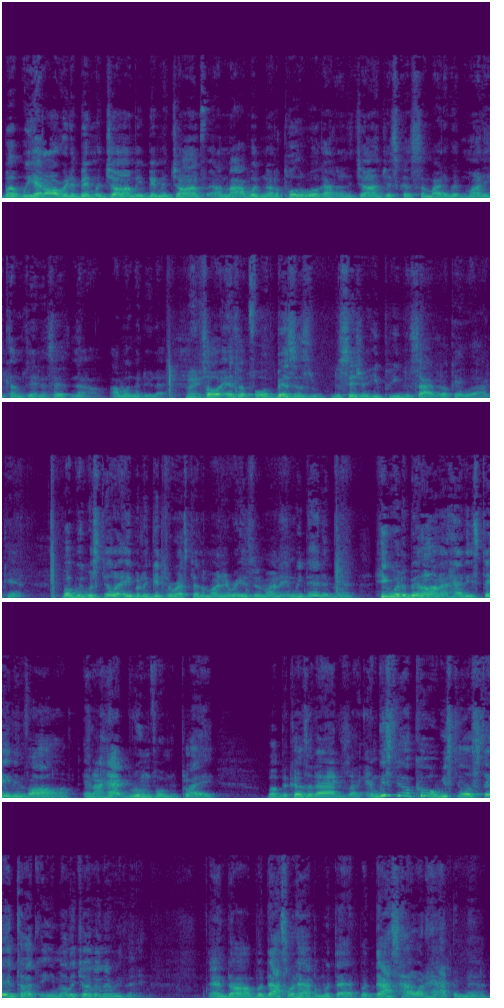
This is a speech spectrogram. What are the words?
But we had already been with John. We'd been with John. For, I'm not, I wasn't going to pull the rug out on the John just because somebody with money comes in and says, no, I wasn't going to do that. Right. So as a, for a business decision, he, he decided, okay, well, I can't. But we were still able to get the rest of the money, raise the money, and we did it, man. He would have been on it had he stayed involved, and I had room for him to play. But because of that, it's like, and we still cool. We still stay in touch, email each other, and everything. And uh, but that's what happened with that. But that's how it happened, man.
